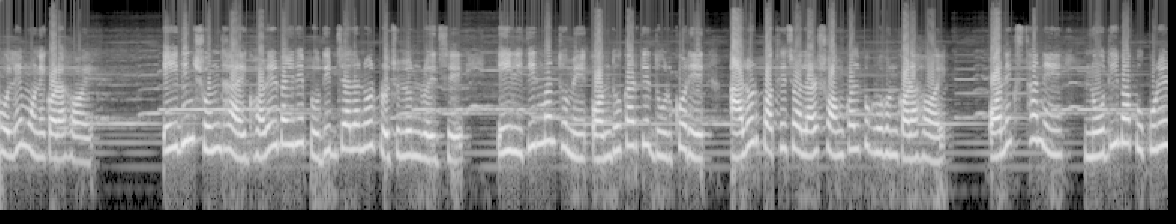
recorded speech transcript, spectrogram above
বলে মনে করা হয়। এই দিন সন্ধ্যায় ঘরের বাইরে প্রদীপ জ্বালানোর প্রচলন রয়েছে। এই রীতির মাধ্যমে অন্ধকারকে দূর করে আলোর পথে চলার সংকল্প গ্রহণ করা হয়। অনেক স্থানে নদী বা পুকুরের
